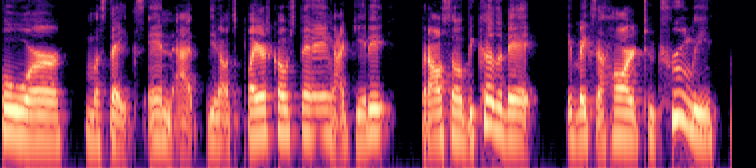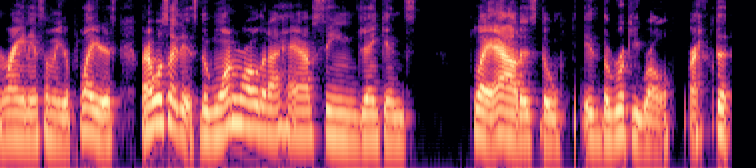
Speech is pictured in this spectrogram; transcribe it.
for mistakes. And I, you know, it's a players coach thing. I get it. But also because of that, it makes it hard to truly rein in some of your players. But I will say this: the one role that I have seen Jenkins play out is the is the rookie role, right? The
